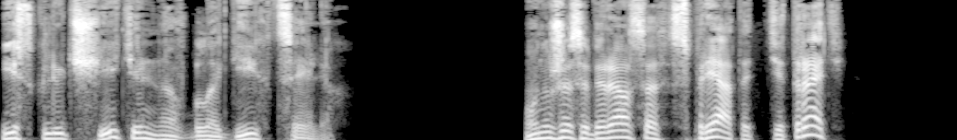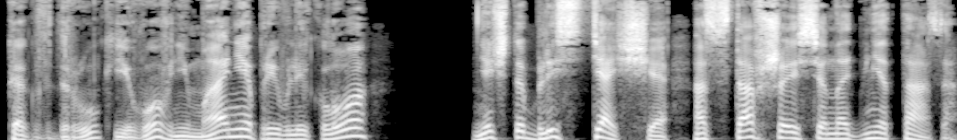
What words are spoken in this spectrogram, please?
исключительно в благих целях. Он уже собирался спрятать тетрадь, как вдруг его внимание привлекло нечто блестящее, оставшееся на дне таза.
